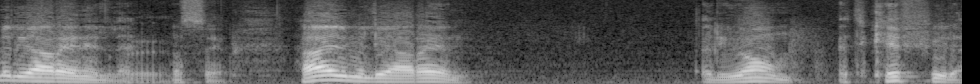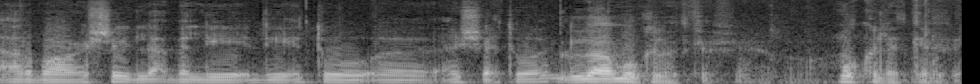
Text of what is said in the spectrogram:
مليارين إلا تصير. هاي المليارين اليوم تكفي ال 24 لعبه اللي اللي أنتم آه، أنشأتوها؟ لا مو كلها تكفي. مو كلها تكفي.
